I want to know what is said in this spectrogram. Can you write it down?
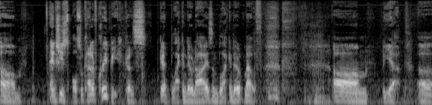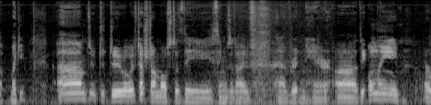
Um, and she's also kind of creepy because again, blackened out eyes and blackened out mouth. um, but yeah, uh, Mikey. Um, do, do, do, well, we've touched on most of the things that I've have written here. Uh, the only, or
